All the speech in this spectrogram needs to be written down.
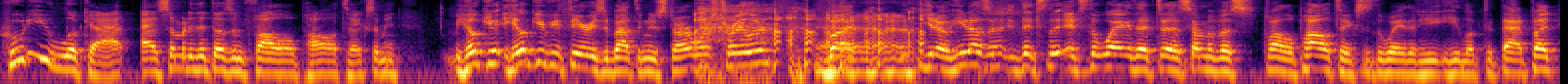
who do you look at as somebody that doesn't follow politics? I mean. He'll give he'll give you theories about the new Star Wars trailer, but you know he doesn't. It's the it's the way that uh, some of us follow politics is the way that he he looked at that. But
